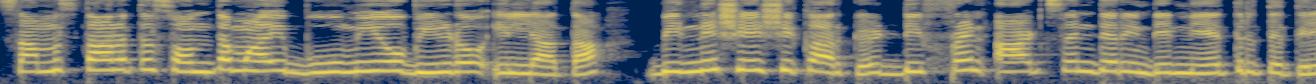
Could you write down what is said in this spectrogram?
സംസ്ഥാനത്ത് സ്വന്തമായി ഭൂമിയോ വീടോ ഇല്ലാത്ത ഭിന്നശേഷിക്കാർക്ക് ഡിഫറന്റ് ആർട്ട് സെന്ററിന്റെ നേതൃത്വത്തിൽ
